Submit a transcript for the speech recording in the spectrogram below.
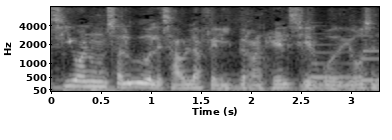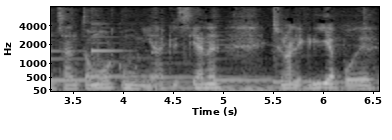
Reciban un saludo, les habla Felipe Rangel, siervo de Dios en Santo Amor, comunidad cristiana. Es una alegría poder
